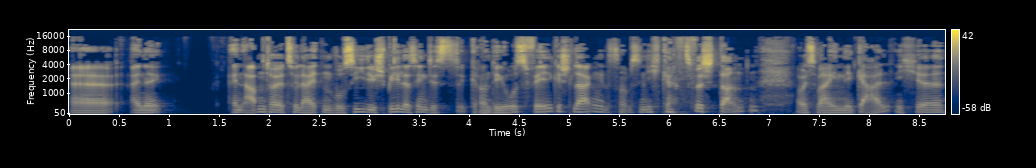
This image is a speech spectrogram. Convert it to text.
äh, eine ein Abenteuer zu leiten, wo sie die Spieler sind, ist grandios fehlgeschlagen. Das haben sie nicht ganz verstanden, aber es war ihnen egal. Ich äh,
